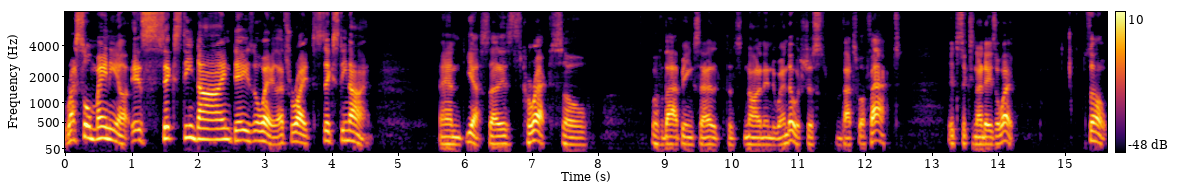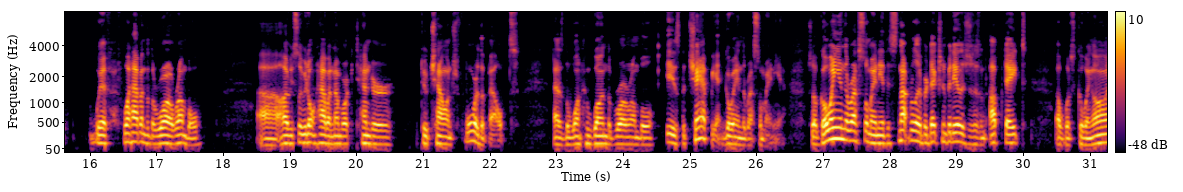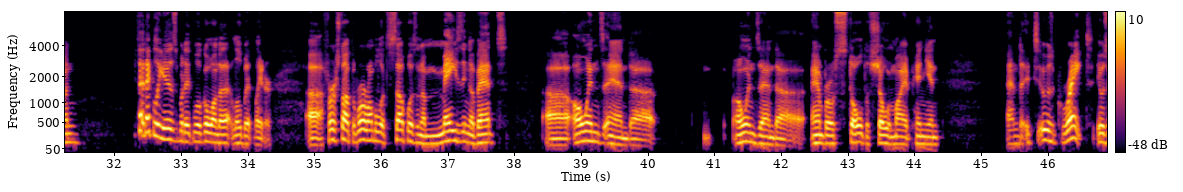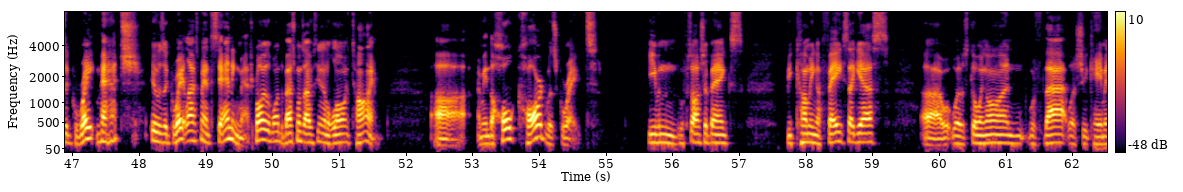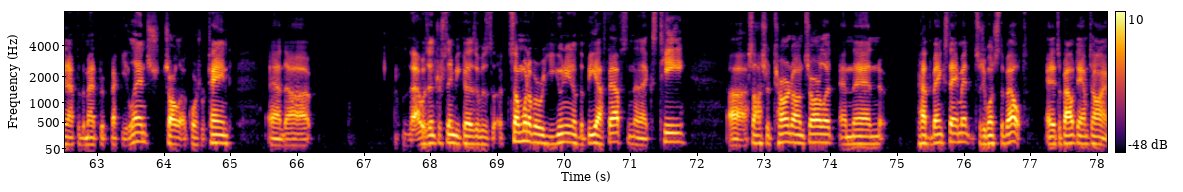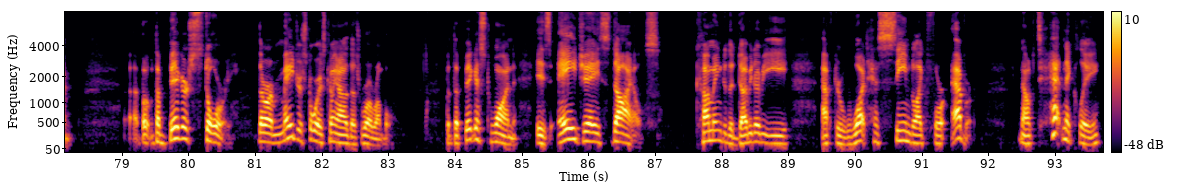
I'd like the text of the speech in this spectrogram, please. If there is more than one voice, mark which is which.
Speaker 1: WrestleMania is 69 days away. That's right, 69. And yes, that is correct. So, with that being said, it's not an innuendo, it's just that's a fact. It's 69 days away. So, with what happened to the Royal Rumble, uh, obviously we don't have a number contender to challenge for the belt, as the one who won the Royal Rumble is the champion going into WrestleMania. So going into WrestleMania, this is not really a prediction video. This is just an update of what's going on. It technically is, but it will go on to that a little bit later. Uh, first off, the Royal Rumble itself was an amazing event. Uh, Owens and uh, Owens and uh, Ambrose stole the show, in my opinion and it, it was great. It was a great match. It was a great last man standing match. Probably one of the best ones I've seen in a long time. Uh, I mean, the whole card was great. Even with Sasha Banks becoming a face, I guess. Uh, what was going on with that was she came in after the match with Becky Lynch. Charlotte, of course, retained. And uh, that was interesting because it was somewhat of a reunion of the BFFs the NXT. Uh, Sasha turned on Charlotte and then had the bank statement, so she wants the belt, and it's about damn time. Uh, but the bigger story, there are major stories coming out of this Royal Rumble, but the biggest one is AJ Styles coming to the WWE after what has seemed like forever. Now, technically,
